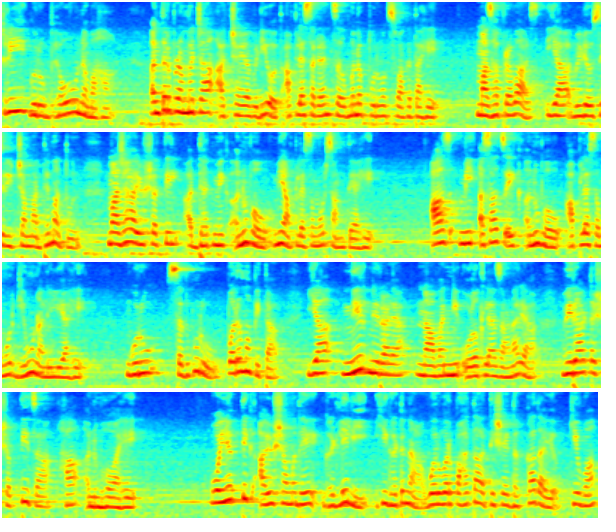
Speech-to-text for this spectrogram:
श्री गुरुभ्यो नमहा अंतरब्रह्मच्या आजच्या या व्हिडिओत आपल्या सगळ्यांचं मनपूर्वक स्वागत आहे. माझा प्रवास या व्हिडिओ सिरीजच्या माध्यमातून माझ्या आयुष्यातील आध्यात्मिक अनुभव मी आपल्यासमोर सांगते आहे. आज मी असाच एक अनुभव आपल्यासमोर घेऊन आलेली आहे. गुरु सद्गुरू परमपिता या निरनिराळ्या नावांनी ओळखल्या जाणाऱ्या विराट शक्तीचा हा अनुभव आहे. वैयक्तिक आयुष्यामध्ये घडलेली ही घटना वरवर पाहता अतिशय धक्कादायक किंवा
